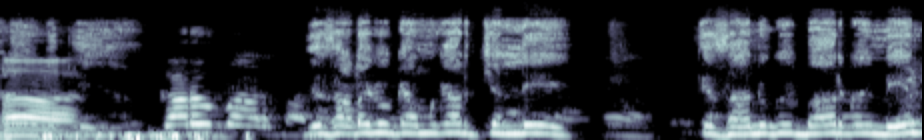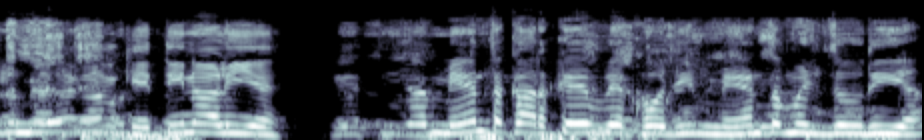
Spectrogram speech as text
ਹਾਂ ਕਾਰੋਬਾਰ ਜੇ ਸਾਡਾ ਕੋਈ ਕੰਮਕਾਰ ਚੱਲੇ ਤੇ ਸਾਨੂੰ ਕੋਈ ਬਾਹਰ ਕੋਈ ਮਿਹਨਤ ਮਿਲੇ ਕੰਮ ਖੇਤੀ ਨਾਲ ਹੀ ਹੈ। ਖੇਤੀ ਆ ਮਿਹਨਤ ਕਰਕੇ ਵੇਖੋ ਜੀ ਮਿਹਨਤ ਮਜ਼ਦੂਰੀ ਆ।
